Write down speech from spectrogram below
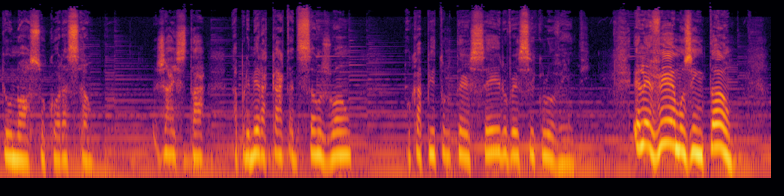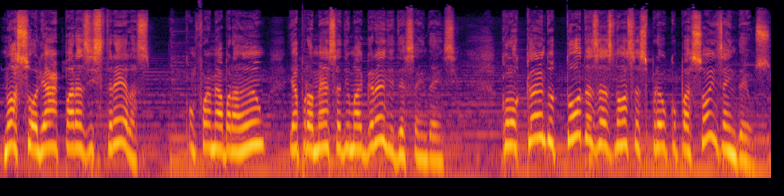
que o nosso coração. Já está na primeira carta de São João, no capítulo 3, versículo 20. Elevemos então nosso olhar para as estrelas, conforme Abraão e a promessa de uma grande descendência, colocando todas as nossas preocupações em Deus.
